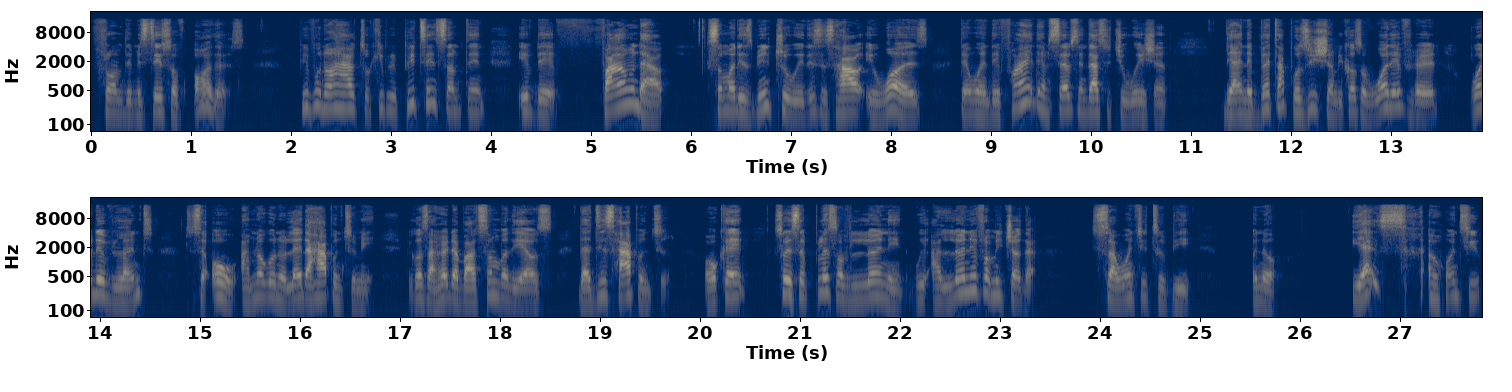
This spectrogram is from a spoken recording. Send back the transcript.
from the mistakes of others. People don't have to keep repeating something if they found out somebody's been through it, this is how it was, then when they find themselves in that situation, they are in a better position because of what they've heard, what they've learned, to say, oh, I'm not going to let that happen to me because I heard about somebody else that this happened to. Okay? So it's a place of learning. We are learning from each other. So I want you to be, you know, yes, I want you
